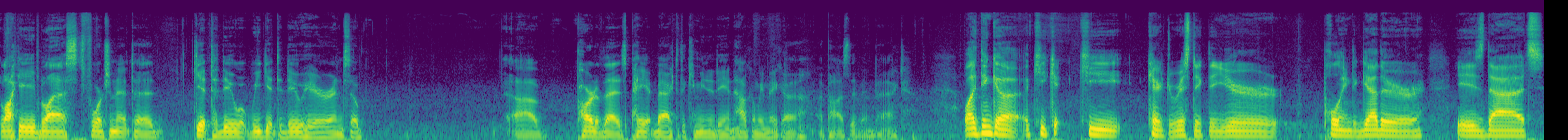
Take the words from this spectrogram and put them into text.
lucky blessed fortunate to get to do what we get to do here, and so uh, part of that is pay it back to the community and how can we make a, a positive impact. Well, I think uh, a key key characteristic that you're pulling together is that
